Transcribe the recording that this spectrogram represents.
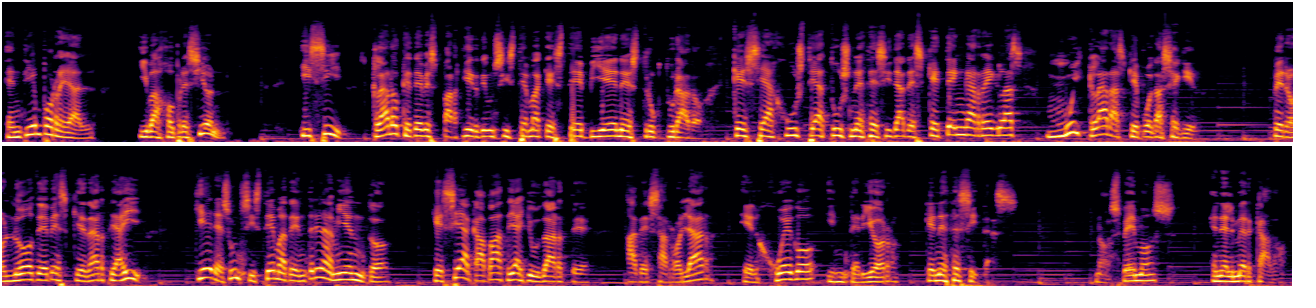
en tiempo real y bajo presión. Y sí, claro que debes partir de un sistema que esté bien estructurado, que se ajuste a tus necesidades, que tenga reglas muy claras que puedas seguir. Pero no debes quedarte ahí. Quieres un sistema de entrenamiento que sea capaz de ayudarte a desarrollar el juego interior que necesitas. Nos vemos en el mercado.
